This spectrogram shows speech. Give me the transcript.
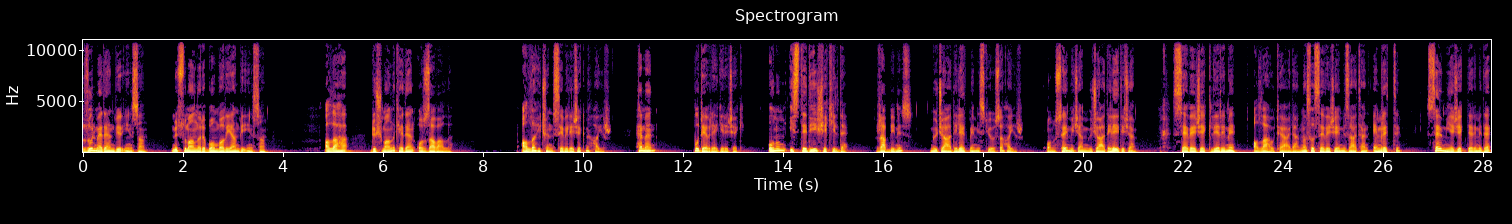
zulmeden bir insan, Müslümanları bombalayan bir insan, Allah'a düşmanlık eden o zavallı, Allah için sevilecek mi? Hayır. Hemen bu devreye girecek. Onun istediği şekilde Rabbimiz mücadele etmemi istiyorsa hayır. Onu sevmeyeceğim, mücadele edeceğim. Seveceklerimi Allahu Teala nasıl seveceğimi zaten emretti. Sevmeyeceklerimi de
